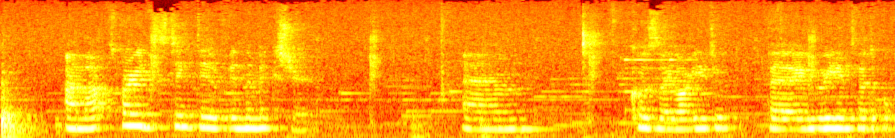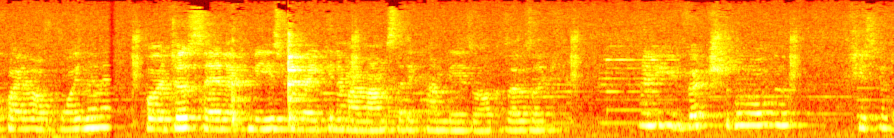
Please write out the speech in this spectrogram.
And that's very distinctive in the mixture. Um, because I got you to, the ingredients had to put quite a lot of oil in it. But it does say that it can be used for baking and my mom said it can be as well because I was like, I need vegetable oil. She said,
